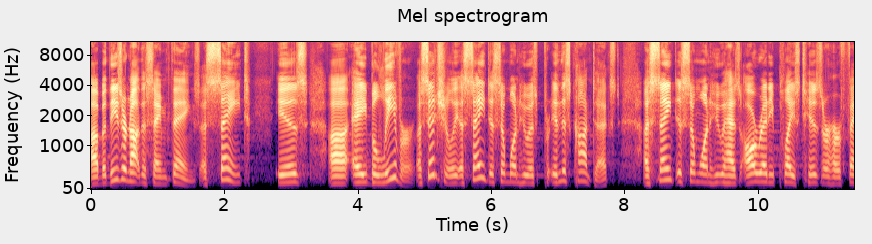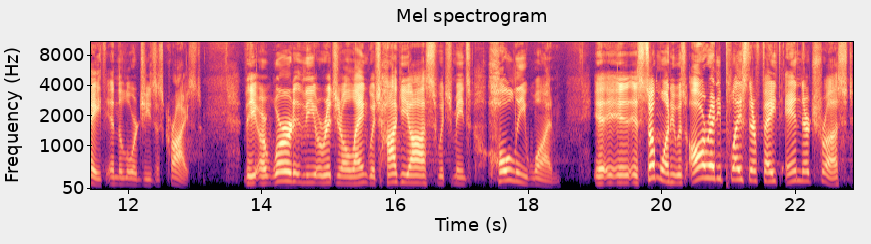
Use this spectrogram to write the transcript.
uh, but these are not the same things. A saint is uh, a believer. Essentially, a saint is someone who is, in this context, a saint is someone who has already placed his or her faith in the Lord Jesus Christ. The uh, word in the original language, hagios, which means holy one, is someone who has already placed their faith and their trust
